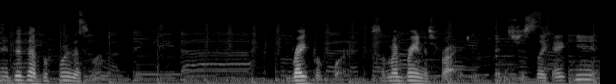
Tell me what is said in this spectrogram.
I did that before this one. Right before. So my brain is fried. It's just like I can't.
